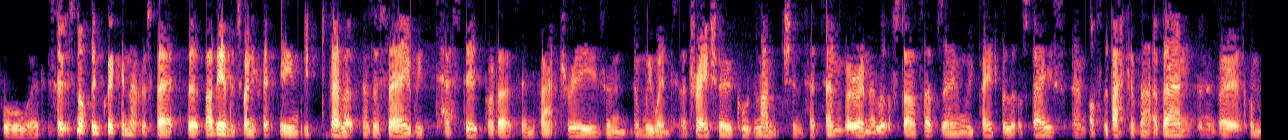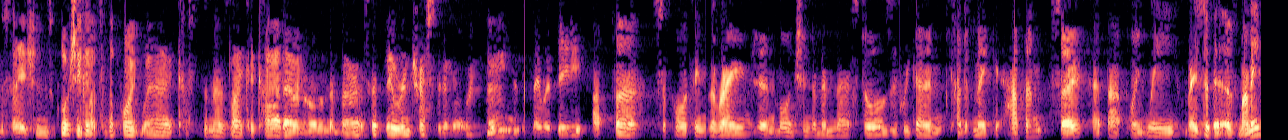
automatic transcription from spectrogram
forward. So it's not been quick in that respect, but by the end of 2015, we developed, as I say, we tested products in factories and, and we went to a trade show called Lunch in September in a little startup zone. We paid for a little space and off the back of that event and in various conversations, we actually got to the point where customers like Ocado and Holland and Barrett said they were interested in what we were doing. They would be up for supporting the range and launching them in their stores if we go and kind of make it happen. So at that point, we raised a bit of money.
